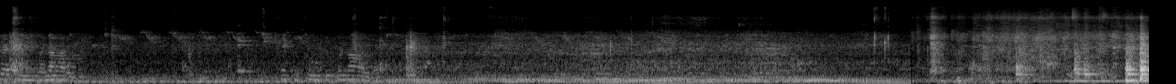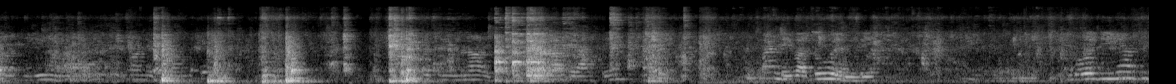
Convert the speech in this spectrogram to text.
ਚਟਨੀ ਬਣਾ ਲਈ ਇੱਕ ਸੂਟ ਬਣਾ ਲਿਆ ਭਾਂਡੇ ਮਾਂਜ ਕੇ ਚਟਨੀ ਬਣਾ ਲਈ ਬਣਾ ਕੇ ਰੱਖਦੇ ਹਾਂ। ਭਾਂਡੇ ਵਾਧੂ ਹੋ ਜਾਂਦੇ ਆ। ਦੋ ਜੀ ਆ ਅਸੀਂ।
